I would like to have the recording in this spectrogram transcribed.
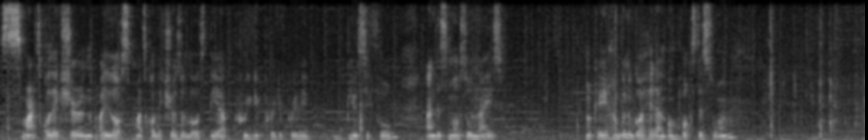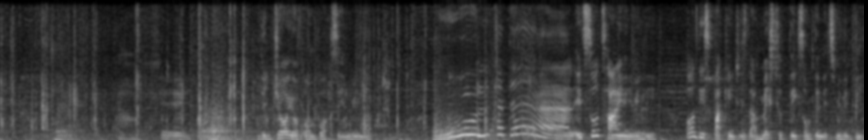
smart collection. I love smart collections a lot. They are pretty pretty pretty beautiful and they smell so nice. Okay i'm gonna go ahead and unbox this one. Okay. The joy of unboxing really. Ooh, look at that. It's so tiny really. All these packages that makes you think something that's really big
